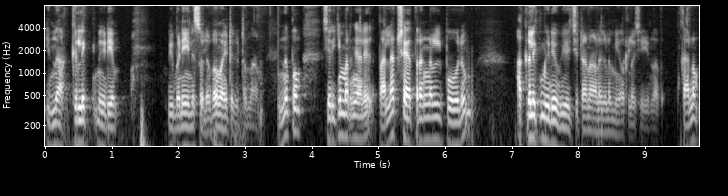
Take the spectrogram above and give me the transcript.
ഇന്ന് അക്രിലിക് മീഡിയം വിപണിയിൽ സുലഭമായിട്ട് കിട്ടുന്നതാണ്. ഇന്നിപ്പം ശരിക്കും പറഞ്ഞാൽ പല ക്ഷേത്രങ്ങളിൽ പോലും അക്രിലിക് മീഡിയം ഉപയോഗിച്ചിട്ടാണ് ആളുകൾ മ്യൂറൽ ചെയ്യുന്നത്. കാരണം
